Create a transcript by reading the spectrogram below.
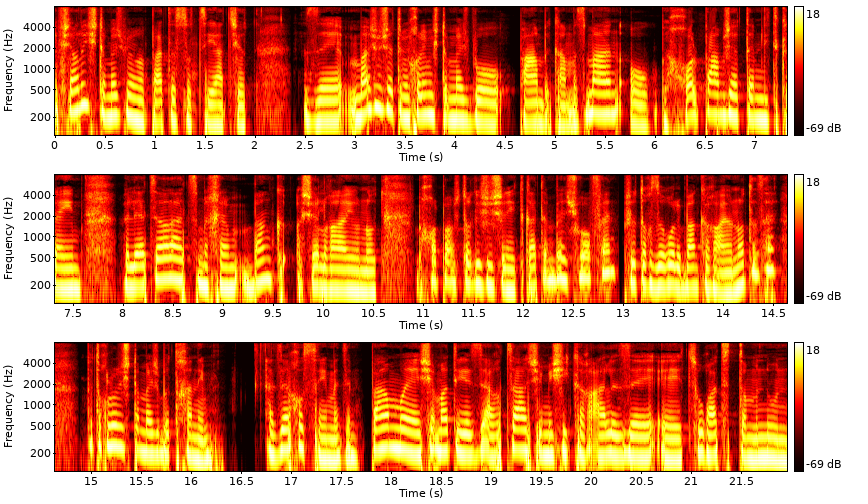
אפשר להשתמש במפת אסוציאציות. זה משהו שאתם יכולים להשתמש בו פעם בכמה זמן, או בכל פעם שאתם נתקעים, ולייצר לעצמכם בנק של רעיונות. בכל פעם שתרגישו שנתקעתם באיזשהו אופן, פשוט תחזרו לבנק הרעיונות הזה, ותוכלו להשתמש בתכנים. אז איך עושים את זה? פעם אה, שמעתי איזה הרצאה שמישהי קראה לזה אה, צורת תמנון.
